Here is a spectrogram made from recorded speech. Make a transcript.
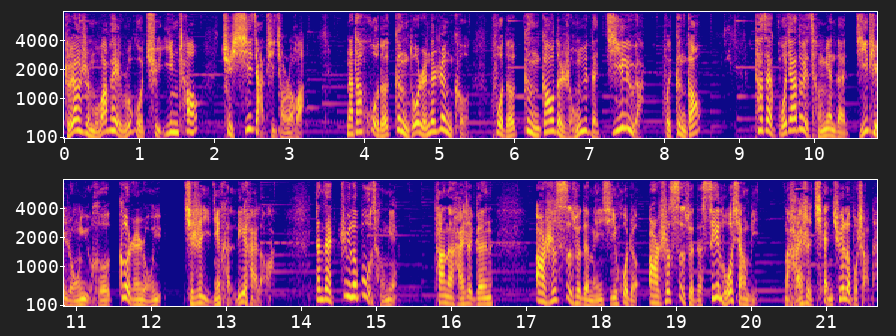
主要是姆巴佩如果去英超、去西甲踢球的话，那他获得更多人的认可、获得更高的荣誉的几率啊会更高。他在国家队层面的集体荣誉和个人荣誉其实已经很厉害了啊，但在俱乐部层面，他呢还是跟。二十四岁的梅西或者二十四岁的 C 罗相比，那还是欠缺了不少的。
